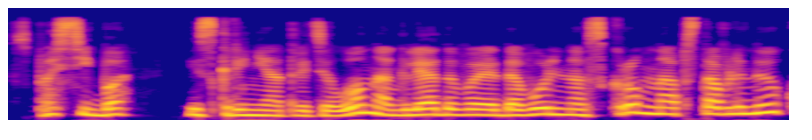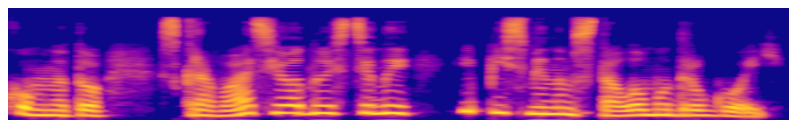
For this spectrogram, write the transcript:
«Спасибо», — искренне ответил он, оглядывая довольно скромно обставленную комнату с кроватью одной стены и письменным столом у другой.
